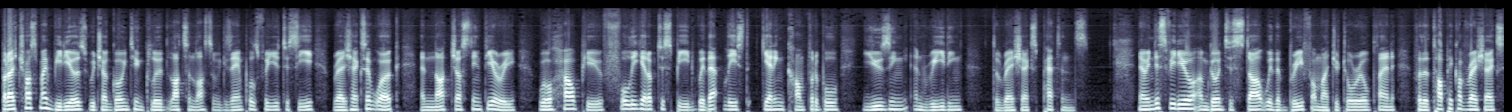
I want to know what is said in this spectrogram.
But I trust my videos, which are going to include lots and lots of examples for you to see regex at work and not just in theory, will help you fully get up to speed with at least getting comfortable using and reading the regex patterns. Now in this video, I'm going to start with a brief on my tutorial plan for the topic of regex,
